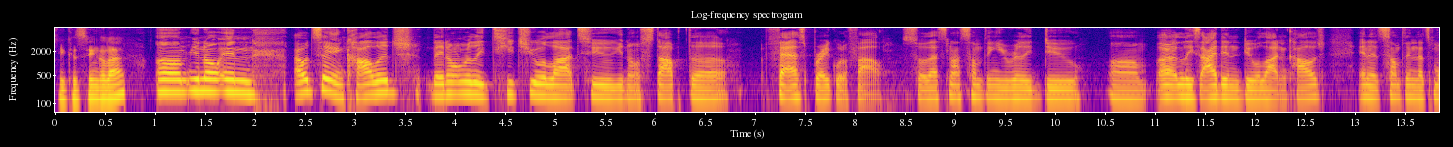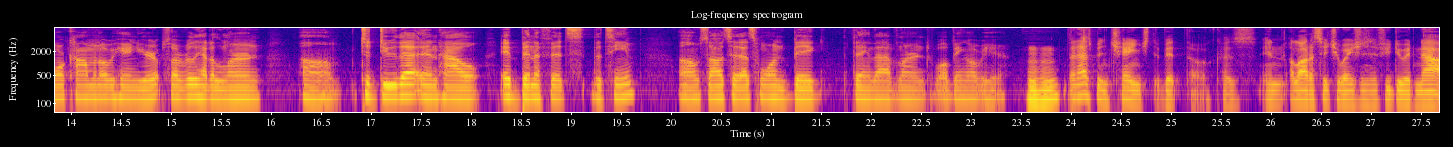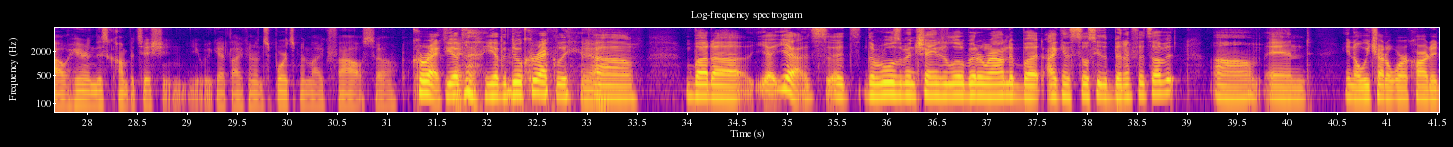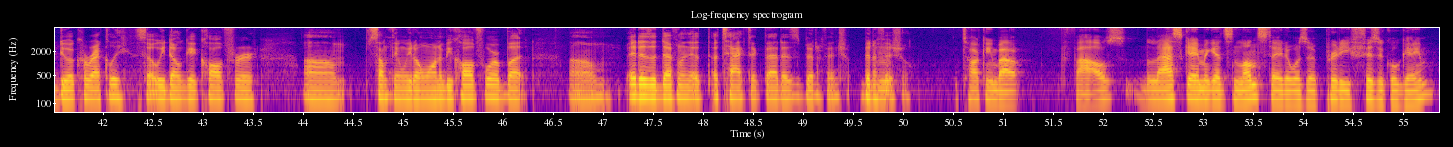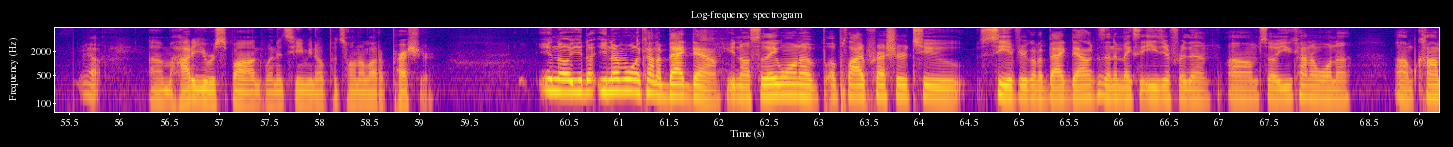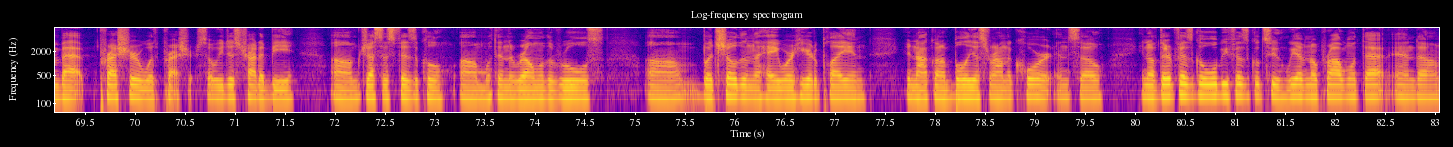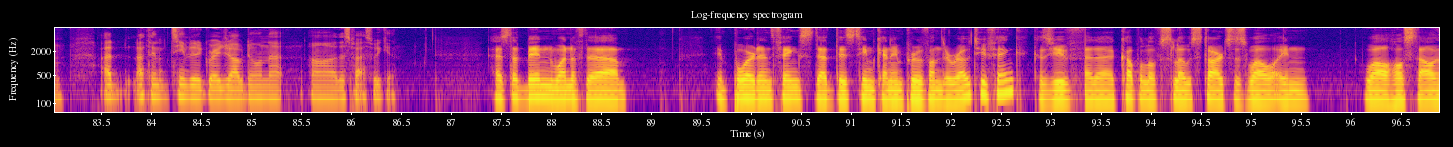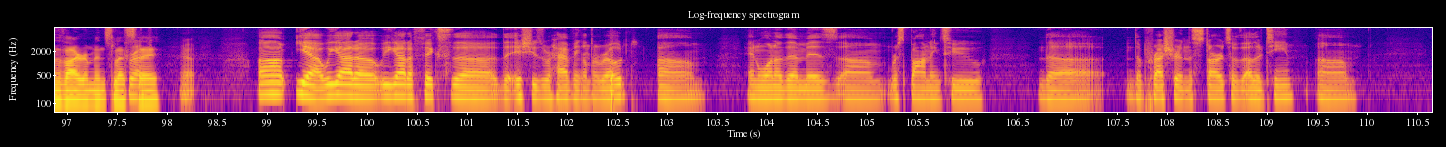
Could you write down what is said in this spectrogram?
you can single out? Um, you know, in I would say in college, they don't really teach you a lot to, you know, stop the fast break with a foul. So that's not something you really do. Um, or at least I didn't do a lot in college, and it's something that's more common over here in Europe. So I really had to learn um, to do that and how it benefits the team. Um, so I would say that's one big thing that I've learned while being over here. Mm-hmm. That has been changed a bit though, because in a lot of situations, if you do it now here in this competition, you would get like an unsportsmanlike foul. So Correct. You have to you have to do it correctly. Yeah. Um, but uh, yeah, yeah. It's it's the rules have been changed a little bit around it, but I can still see the benefits of it. Um, and you know we try to work hard to do it correctly, so we don't get called for um, something we don't want to be called for. But um, it is a definitely a, a tactic that is beneficial. Beneficial. talking about fouls, the last game against Landstede was a pretty physical game. Yeah. Um, how do you respond when a team you know puts on a lot of pressure? you know, you you never want to kind of back down, you know. So they want to apply pressure to see if you're going to back down, because then it makes it easier for them. Um, so you kind of want to um, combat pressure with pressure. So we just try to be um, just as physical um, within the realm of the rules, um, but show them that hey, we're here to play, and you're not going to bully us around the court. And so, you know, if they're physical, we'll be physical too. We have no problem with that, and um, I I think the team did a great job doing that uh, this past weekend. Has that been one of the um, important things that this team can improve on the road, you think? Because you've had a couple of slow starts as well in, well, hostile environments, let's Correct. say. Um, yeah, we gotta we gotta fix the the issues we're having on the road. Um, and one of them is um, responding to the the pressure and the starts of the other team. Um,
